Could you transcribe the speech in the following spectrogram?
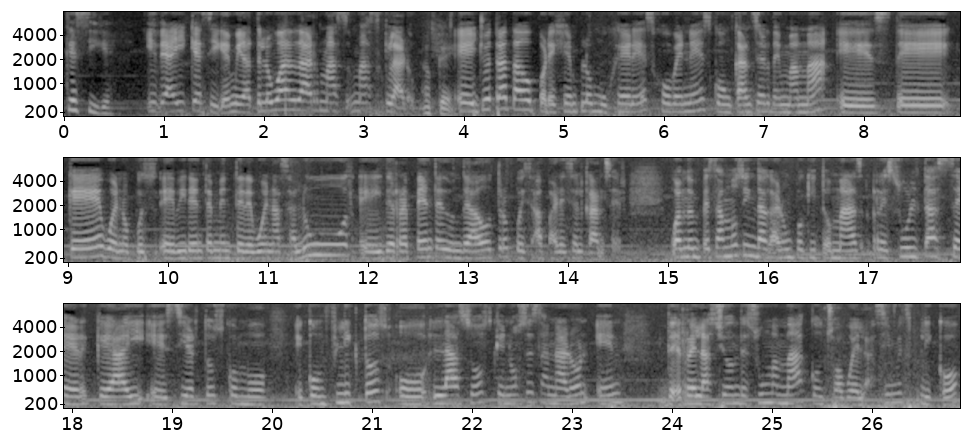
¿qué sigue? Y de ahí que sigue. Mira, te lo voy a dar más, más claro. Ok. Eh, yo he tratado, por ejemplo, mujeres jóvenes con cáncer de mama, este, que, bueno, pues evidentemente de buena salud eh, y de repente de un día a otro, pues aparece el cáncer. Cuando empezamos a indagar un poquito más, resulta ser que hay eh, ciertos como eh, conflictos o lazos que no se sanaron en de relación de su mamá con su abuela. ¿Sí me explico?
